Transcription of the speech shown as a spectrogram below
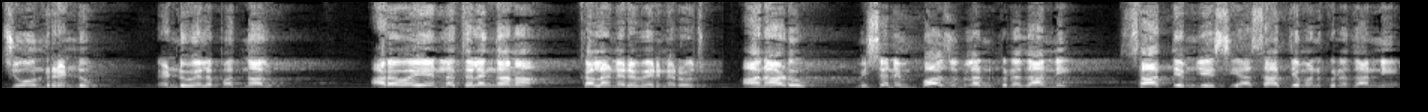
జూన్ రెండు రెండు వేల పద్నాలుగు. అరవై ఏళ్ళ తెలంగాణ కళ నెరవేరిన రోజు. ఆనాడు మిషన్ ఇంపాసిబుల్ అనుకున్న దాన్ని సాధ్యం చేసి అసాధ్యం అనుకున్న దాన్ని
